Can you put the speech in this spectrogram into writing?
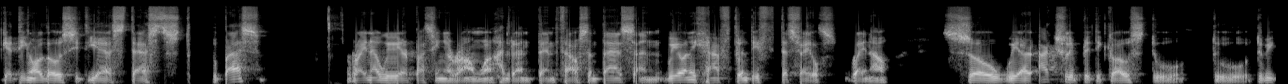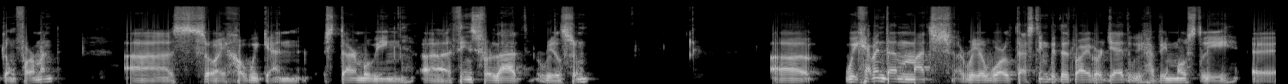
getting all those CTS tests to pass. Right now, we are passing around 110,000 tests, and we only have 20 test fails right now. So we are actually pretty close to to to be conformant. Uh, so I hope we can start moving uh, things for that real soon. Uh, we haven't done much real world testing with the driver yet. We have been mostly uh,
